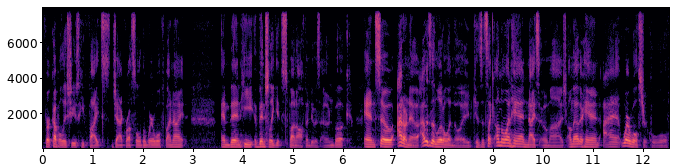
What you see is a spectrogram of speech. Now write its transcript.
for a couple issues he fights Jack Russell the Werewolf by Night and then he eventually gets spun off into his own book. And so I don't know. I was a little annoyed because it's like on the one hand, nice homage. On the other hand, I, werewolves are cool.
